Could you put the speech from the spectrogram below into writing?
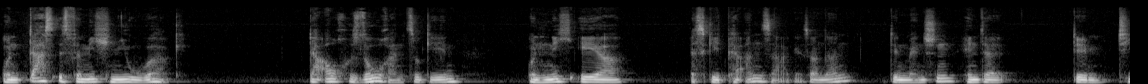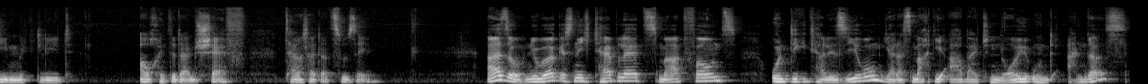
Und das ist für mich New Work. Da auch so ranzugehen und nicht eher, es geht per Ansage, sondern den Menschen hinter dem Teammitglied, auch hinter deinem Chef, Teilungsleiter zu sehen. Also, New Work ist nicht Tablets, Smartphones und Digitalisierung. Ja, das macht die Arbeit neu und anders.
